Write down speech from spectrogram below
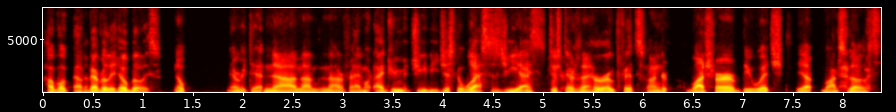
How about uh, Beverly Hillbillies? Nope. Never did. No, not, not a fan. about I Dream of Jeannie? Just the Yes, West. yes, just 100%. her outfits. Under, watch her, Bewitched. Yep, watch those.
